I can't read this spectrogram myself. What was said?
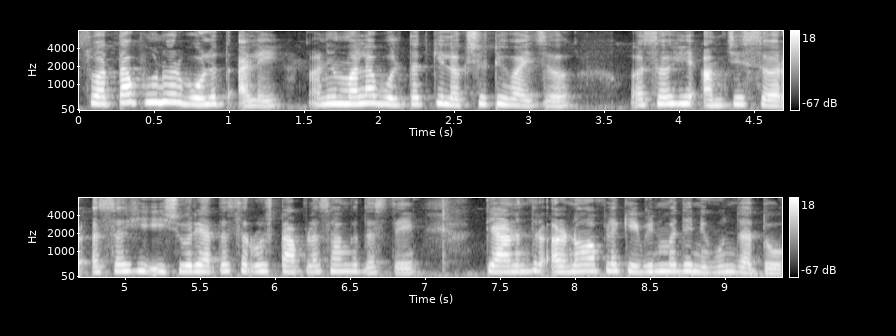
स्वतः फोनवर बोलत आले आणि मला बोलतात की लक्ष ठेवायचं. असं हे आमचे सर असं ही ईश्वरी आता सर्व स्टाफला सांगत असते. त्यानंतर अर्णव आपल्या केबिनमध्ये निघून जातो.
